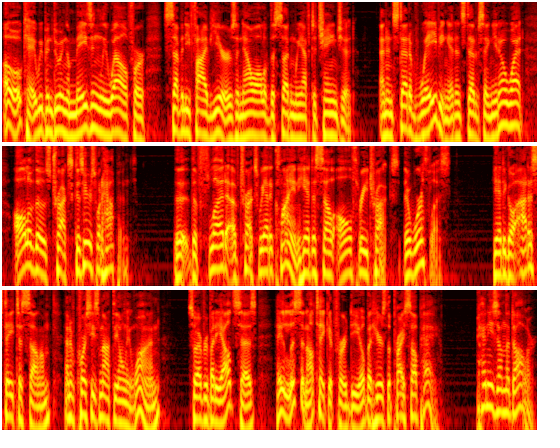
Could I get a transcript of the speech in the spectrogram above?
Oh, okay, we've been doing amazingly well for seventy-five years, and now all of a sudden we have to change it. And instead of waiving it, instead of saying, you know what, all of those trucks, because here's what happens the, the flood of trucks. We had a client, he had to sell all three trucks. They're worthless. He had to go out of state to sell them. And of course, he's not the only one. So everybody else says, hey, listen, I'll take it for a deal, but here's the price I'll pay. Pennies on the dollar.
